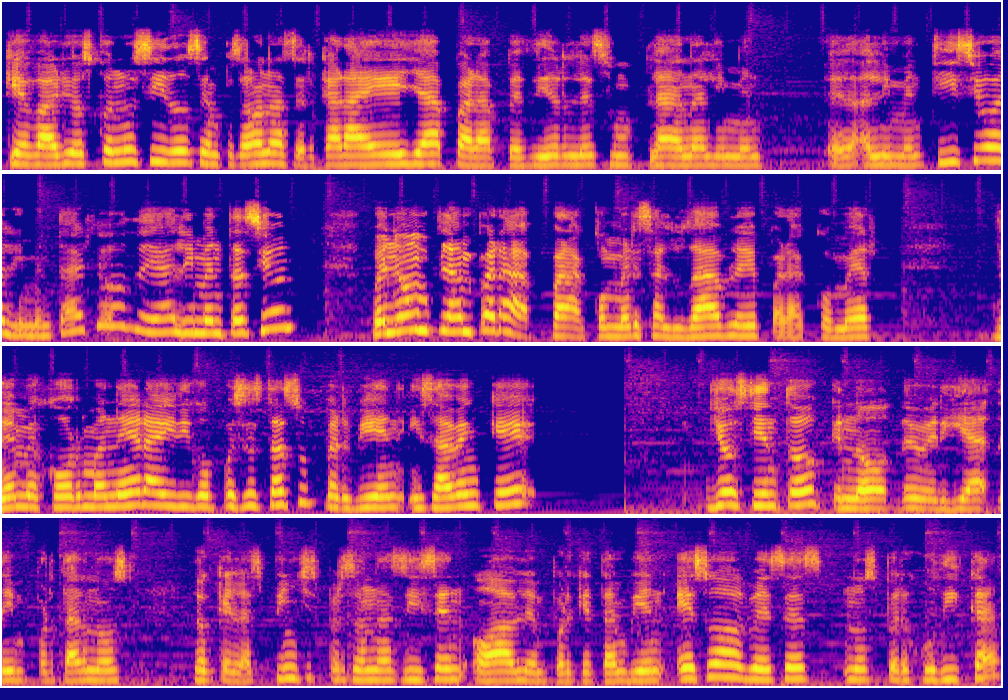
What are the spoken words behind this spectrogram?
que varios conocidos se empezaron a acercar a ella para pedirles un plan eh, alimenticio, alimentario, de alimentación. Bueno, un plan para, para comer saludable, para comer de mejor manera. Y digo, pues está súper bien. Y saben que yo siento que no debería de importarnos lo que las pinches personas dicen o hablen, porque también eso a veces nos perjudica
